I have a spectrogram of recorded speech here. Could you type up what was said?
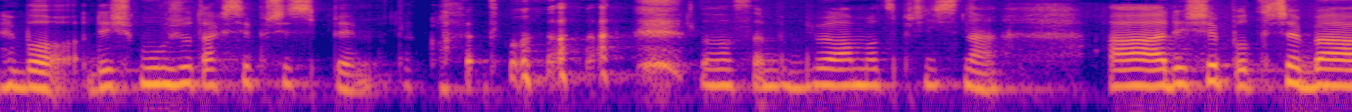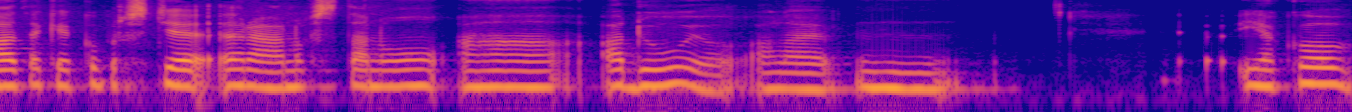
nebo když můžu, tak si přispím. Takhle. to jsem byla moc přísná. A když je potřeba, tak jako prostě ráno vstanu a, a jdu, jo. Ale mm, jako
